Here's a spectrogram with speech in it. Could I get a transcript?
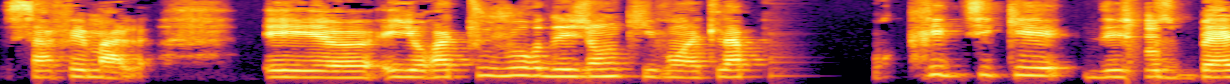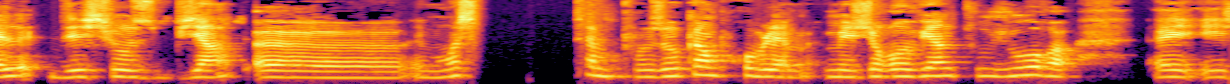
ça fait mal et euh, il y aura toujours des gens qui vont être là pour pour critiquer des choses belles, des choses bien. Euh, et moi, ça me pose aucun problème. Mais je reviens toujours et, et,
